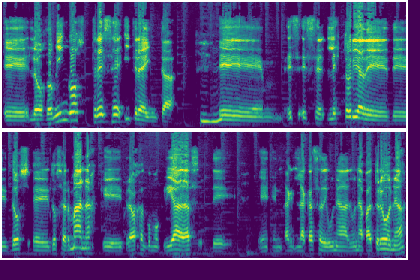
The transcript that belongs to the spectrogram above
Eh, los domingos 13 y 30. Ujú. Eh, es, es, eh, la historia de, de dos, eh, dos hermanas que trabajan como criadas de, en, la, en la casa de una, de una patrona.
